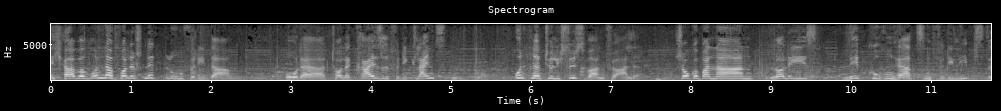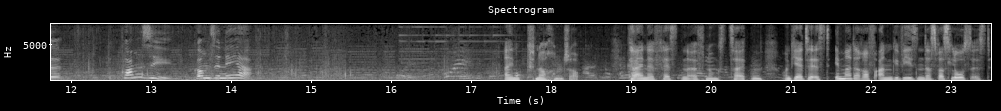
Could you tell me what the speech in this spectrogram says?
Ich habe wundervolle Schnittblumen für die Damen. Oder tolle Kreisel für die Kleinsten. Und natürlich Süßwaren für alle. Schokobananen, Lollis, Lebkuchenherzen für die Liebste. Kommen Sie, kommen Sie näher. Ein Knochenjob. Keine festen Öffnungszeiten und Jette ist immer darauf angewiesen, dass was los ist,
